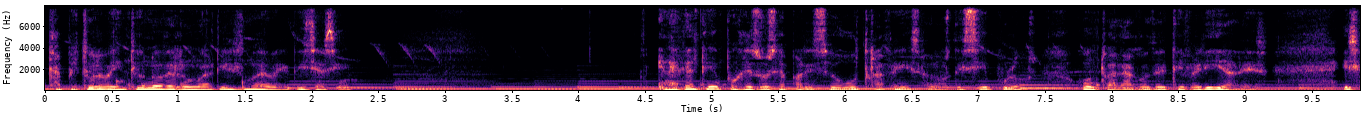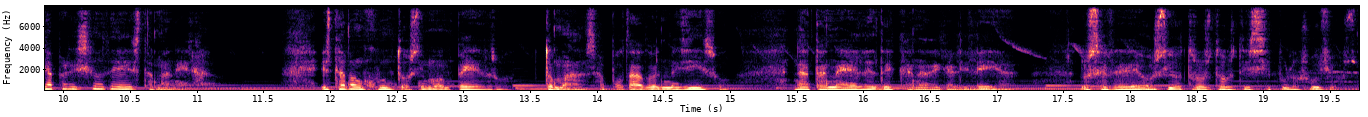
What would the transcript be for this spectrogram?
capítulo 21 del 1 al 19, dice así. En aquel tiempo Jesús se apareció otra vez a los discípulos junto al lago de Tiberíades y se apareció de esta manera. Estaban juntos Simón Pedro, Tomás, apodado el mellizo, Natanael el de Cana de Galilea, los hebreos y otros dos discípulos suyos.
